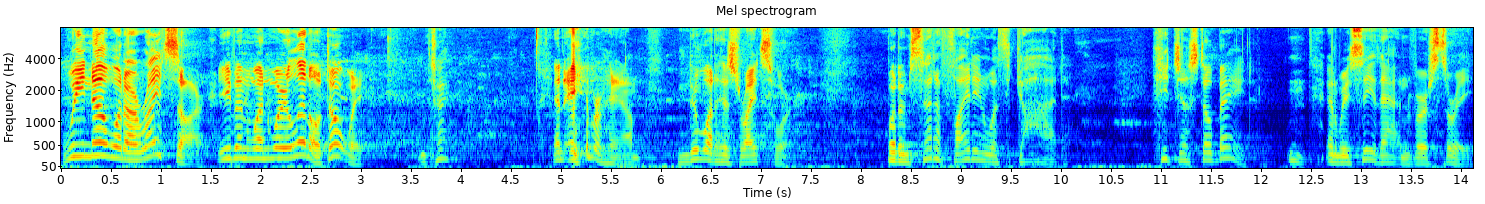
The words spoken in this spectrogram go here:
We know what our rights are, even when we're little, don't we? Okay? And Abraham knew what his rights were. But instead of fighting with God, he just obeyed. And we see that in verse 3.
